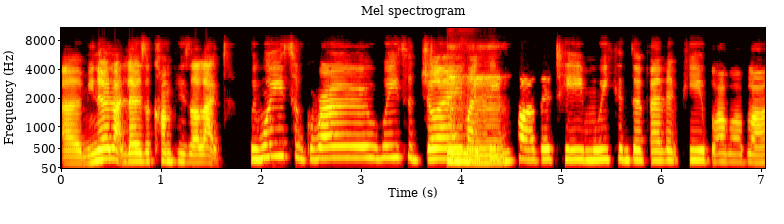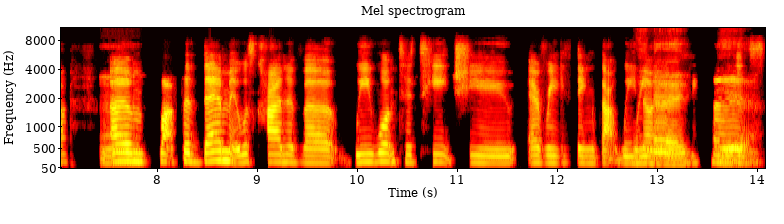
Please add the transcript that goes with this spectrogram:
um, you know, like loads of companies are like, we want you to grow, we to join, like Mhm. be part of the team, we can develop you, blah, blah, blah. Mm. Um, but for them, it was kind of a we want to teach you everything that we, We know, know, yeah. because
